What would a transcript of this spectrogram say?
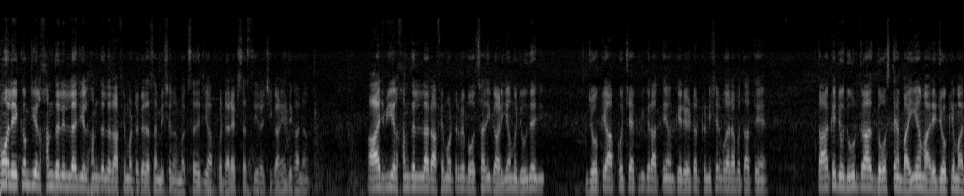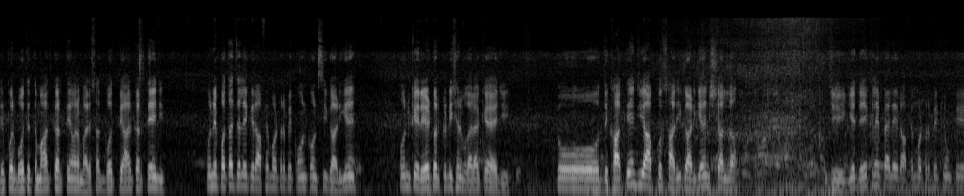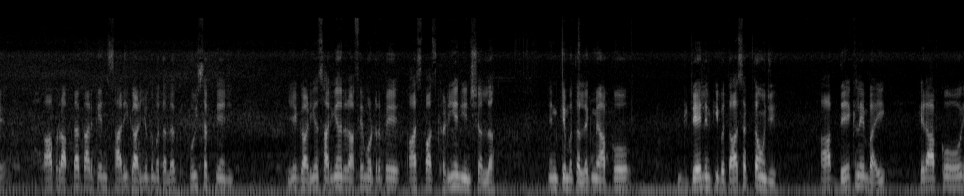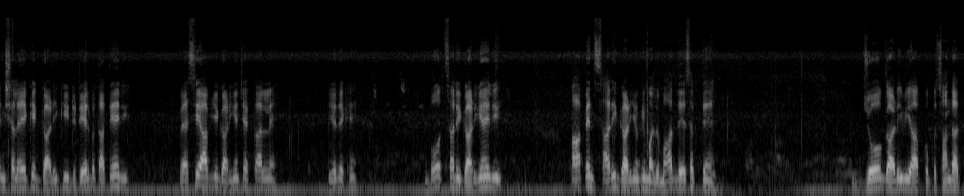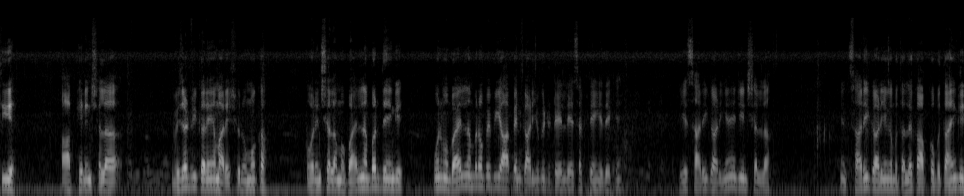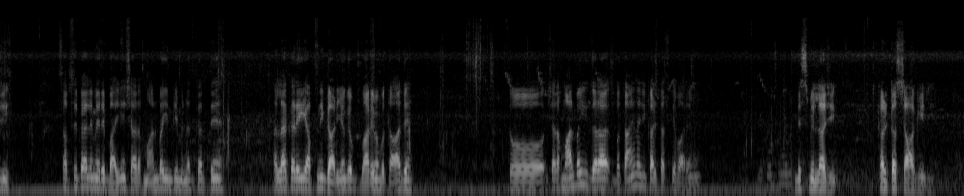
वालेकुम जी, अल्हम्दुलिल्लाह जी, अल्हम्दुलिल्लाह, राफ़े मोटर का दसा मिशन और मकसद है जी आपको डायरेक्ट सस्ती और अच्छी गाड़ियाँ दिखाना। आज भी अल्हम्दुलिल्लाह राफ़े मोटर पे बहुत सारी गाड़ियाँ मौजूद हैं जी, जो कि आपको चेक भी कराते हैं, उनके रेट और कंडीशन वगैरह बताते हैं। ताकि जो दूर दराज दोस्त हैं, भाई हैं हमारे, जो कि हमारे ऊपर बहुत अतमाद करते हैं और हमारे साथ बहुत प्यार करते हैं जी, उन्हें पता चले कि राफ़े मोटर पर कौन कौन सी गाड़ियाँ हैं, उनके रेट और कंडीशन वगैरह क्या है जी। तो दिखाते हैं जी आपको सारी गाड़ियाँ इन जी, ये देख लें पहले राफ़े मोटर पर क्योंकि आप रबता करके इन सारी गाड़ियों के मतलब पूछ सकते हैं जी। ये गाड़ियाँ सारियाँ राफ़े मोटर पे आसपास खड़ी हैं जी इन इनके मतलब मैं आपको डिटेल इनकी बता सकता हूँ जी। आप देख लें भाई, फिर आपको इन एक एक गाड़ी की डिटेल बताते हैं जी। वैसे आप ये गाड़ियाँ चेक कर लें। ये देखें, बहुत सारी गाड़ियाँ हैं जी। आप इन सारी गाड़ियों की मालूम ले सकते हैं। जो गाड़ी भी आपको पसंद आती है। आप फिर इंशाल्लाह विज़िट भी करें हमारे शोरूमों का और इंशाल्लाह मोबाइल नंबर देंगे। उन मोबाइल नंबरों पे भी आप इन गाड़ियों की डिटेल ले सकते हैं, ये देखें। ये सारी गाड़ियाँ हैं जी इंशाल्लाह। इन सारी गाड़ियों के मतलब आपको बताएँगे जी। सबसे पहले मेरे भाई हैं शाहरहमान भाई, इनकी मिन्नत करते हैं। अल्लाह करे ये अपनी गाड़ियों के बारे में बता दें। तो शाहरहमान भाई, ज़रा बताएँ ना जी कल्टस के बारे में। बिसमिल्ला जी, कल्टस आ गई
